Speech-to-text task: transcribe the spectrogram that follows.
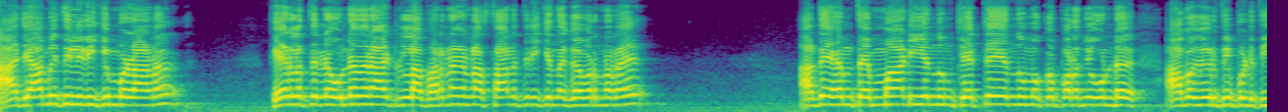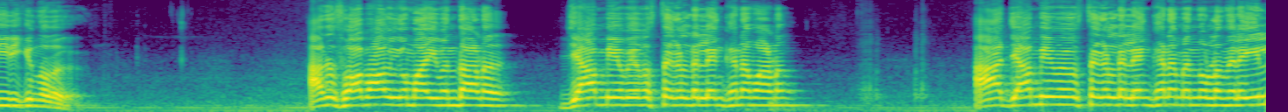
ആ ജാമ്യത്തിലിരിക്കുമ്പോഴാണ് കേരളത്തിന്റെ ഉന്നതനായിട്ടുള്ള ഭരണഘടനാ സ്ഥാനത്തിരിക്കുന്ന ഗവർണറെ അദ്ദേഹം തെമ്മാടിയെന്നും ചെറ്റയെന്നും ഒക്കെ പറഞ്ഞുകൊണ്ട് അപകീർത്തിപ്പെടുത്തിയിരിക്കുന്നത്. അത് സ്വാഭാവികമായും എന്താണ്? ജാമ്യ വ്യവസ്ഥകളുടെ ലംഘനമാണ്. ആ ജാമ്യ വ്യവസ്ഥകളുടെ ലംഘനം എന്നുള്ള നിലയിൽ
